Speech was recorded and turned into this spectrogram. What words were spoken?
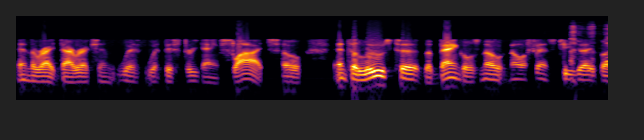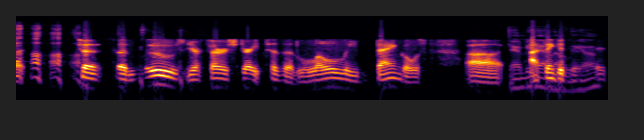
in the right direction with with this three game slide. So and to lose to the Bengals, no no offense, TJ, but to to lose your third straight to the lowly Bengals uh, I think it, huh? it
